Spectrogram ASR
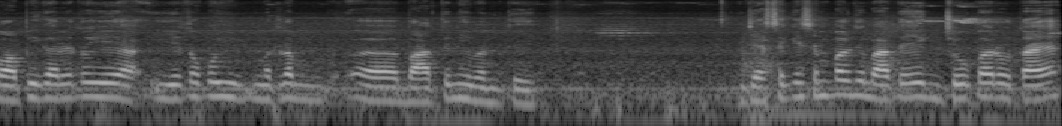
कॉपी करें तो ये ये तो कोई मतलब बात ही नहीं बनती। जैसे कि सिंपल सी बात है एक जोकर होता है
